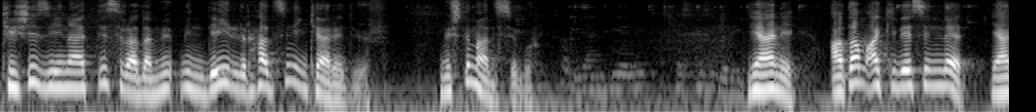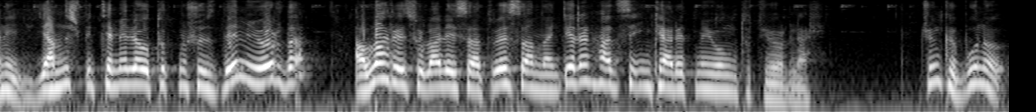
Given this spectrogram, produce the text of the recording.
Kişi zina ettiği sırada mümin değildir, hadisini inkar ediyor. Müslim hadisi bu. Yani adam akidesinde yani yanlış bir temele oturtmuşuz demiyor da Allah Resulü Aleyhisselatü Vesselam'dan gelen hadisi inkar etme yolunu tutuyorlar. Çünkü bunu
